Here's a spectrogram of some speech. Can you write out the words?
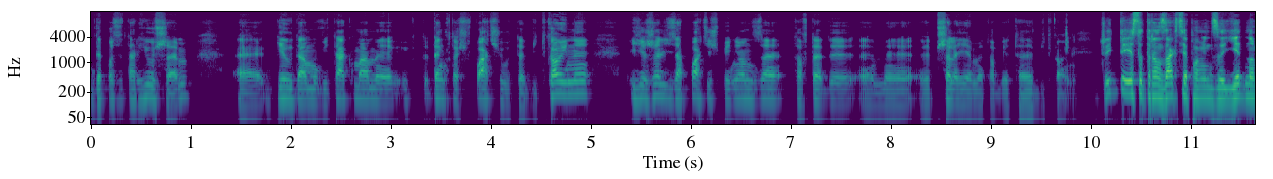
depozytariuszem. E, Giełda mówi tak, mamy, ten ktoś wpłacił te bitcoiny, jeżeli zapłacisz pieniądze, to wtedy e, my przelejemy tobie te bitcoiny. Czyli to jest to transakcja pomiędzy jedną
